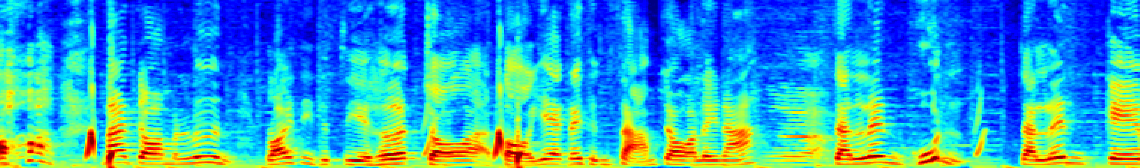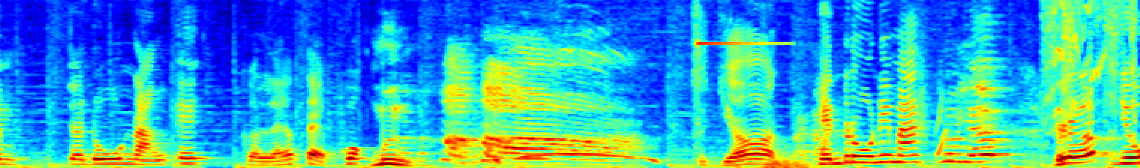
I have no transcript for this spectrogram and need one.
อ๋อ หน้าจอมันลื่น 144 เฮิร์ตซ์จออะต่อแยกได้ถึง 3 จอเลยนะ เออจะเล่นหุ้น จะเล่นเกม จะดูหนังเอ็กซ์ ก็แล้วแต่พวกมึง สุดยอด เห็นรูนี่ไหมดูเยอะเริฟยู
